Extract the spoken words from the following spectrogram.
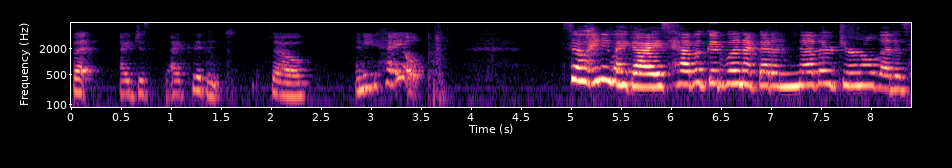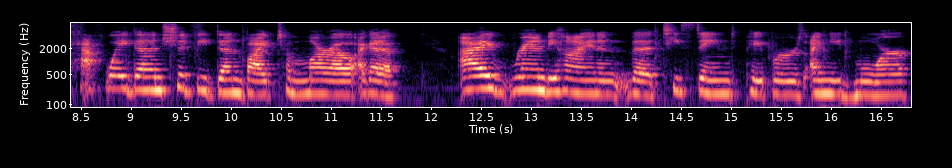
but I just I couldn't. So I need help. So anyway, guys, have a good one. I've got another journal that is halfway done, should be done by tomorrow. I got to I ran behind and the tea stained papers, I need more.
